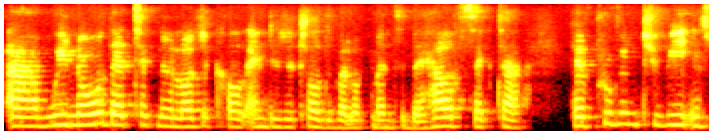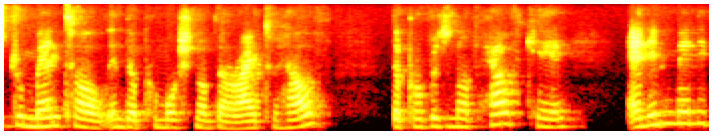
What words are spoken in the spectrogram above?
Um, we know that technological and digital developments in the health sector have proven to be instrumental in the promotion of the right to health, the provision of healthcare, and in many,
